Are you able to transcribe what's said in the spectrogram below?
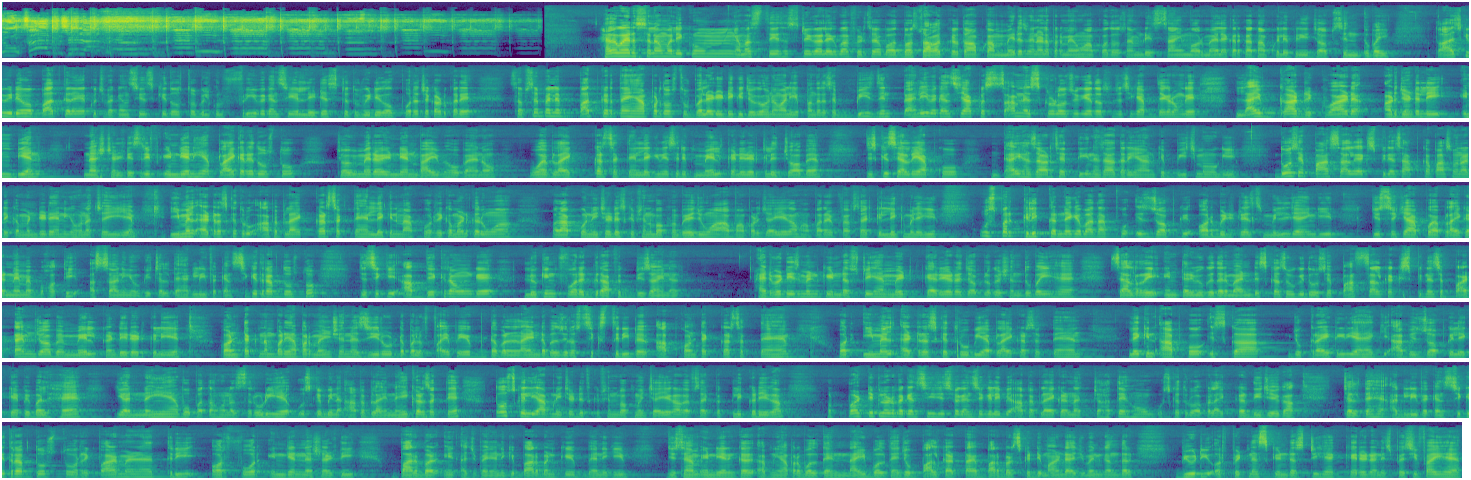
Hello भाई अस्सलाम वालेकुम नमस्ते सत श्रीकाल एक बार फिर से बहुत बहुत स्वागत करता हूँ आपका मेरे चैनल पर। मैं हूँ आपका दोस्त एम डी साइम और मैं लेकर आता हूँ आपके लिए फ्री जॉब सिंध दुबई तो आज की वीडियो में बात करेंगे कुछ वैकेंसीज़ की। दोस्तों, बिल्कुल फ्री वैकेंसी है लेटेस्ट तो वीडियो को पूरा चेकआउट करें। सबसे पहले बात करते हैं यहाँ पर दोस्तों वैलिडिटी की जगह होने वाली है पंद्रह से बीस दिन। पहली वैकेंसी आपके सामने स्क्रोल हो चुकी है दोस्तों, जैसे कि आप देख रहे होंगे life guard required urgently Indian nationality सिर्फ़ इंडियन ही अप्लाई करे दोस्तों, जो भी मेरे इंडियन भाई हो, बहन हो, वो अप्लाई कर सकते हैं। लेकिन ये सिर्फ़ मेल कैंडिडेट के लिए जॉब है, जिसकी सैलरी आपको ढाई हज़ार से तीन हज़ार दरमियान के बीच में होगी। दो से पाँच साल का एक्सपीरियंस आपका पास होना रिकमेंडेड है नहीं होना चाहिए। ईमेल एड्रेस के थ्रू आप अप्लाई कर सकते हैं, लेकिन मैं आपको रिकमेंड करूँगा और आपको नीचे डिस्क्रिप्शन बॉक्स में भेजूँगा, आप वहाँ पर जाइएगा, वहाँ पर एक वेबसाइट की लिंक मिलेगी। उस पर क्लिक करने के बाद आपको इस जॉब की और भी डिटेल्स मिल जाएँगी, जिससे कि आपको अप्लाई करने में बहुत ही आसानी होगी। चलते हैं अगली वैकेंसी की तरफ़ दोस्तों। जैसे कि आप देख रहे होंगे looking for a graphic designer advertisement की इंडस्ट्री है, मिड कैरियर है, जॉब लोकेशन दुबई है। सैलरी इंटरव्यू के दरमियान डिस्कस होगी, दो से पाँच साल का एक्सपीरियंस है पार्ट टाइम जॉब है मेल कैंडिडेट के लिए। कॉन्टैक्ट नंबर यहाँ पर मेंशन है zero double five eight double nine double zero six three पर आप कॉन्टैक्ट कर सकते हैं और ईमेल एड्रेस के थ्रू भी अप्लाई कर सकते हैं। लेकिन आपको इसका जो क्राइटेरिया है कि आप इस जॉब के लिए कैपेबल हैं या नहीं है, वो पता होना ज़रूरी है। उसके बिना आप अप्लाई नहीं कर सकते हैं। तो उसके लिए आप नीचे डिस्क्रिप्शन बॉक्स में जाइएगा वेबसाइट पर क्लिक करिएगा और पर्टिकुलर वैकेंसी जिस वैकेंसी के लिए भी आप अप्लाई करना चाहते हो, उसके थ्रू अप्लाई कर दीजिएगा। चलते हैं अगली वैकेंसी की तरफ़। दोस्तों रिक्वायरमेंट है थ्री और four Indian nationality barber in Ajman यानी कि बारबन के, यानी कि जिसे हम इंडियन कर, अपने यहाँ पर बोलते हैं, नाई बोलते हैं, जो बाल काटता है। बार्बर्स की डिमांड है अजमैन के अंदर। ब्यूटी और फिटनेस की इंडस्ट्री है कैरियर एंड स्पेसिफाई है।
